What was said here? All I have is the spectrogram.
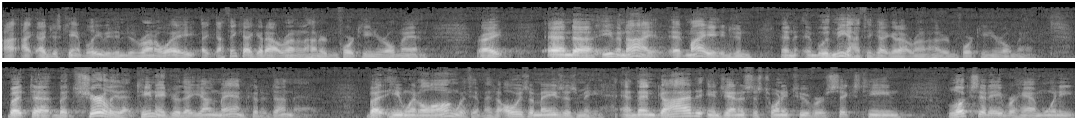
I, I just can't believe he didn't just run away. I, I think I could outrun a 114 year old man, right? And uh, even I, at my age, and, and, and, with me, I think I could outrun a 114 year old man. But, uh, but surely that teenager, that young man, could have done that. But he went along with him. It always amazes me. And then God, in Genesis 22, verse 16, looks at Abraham when he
